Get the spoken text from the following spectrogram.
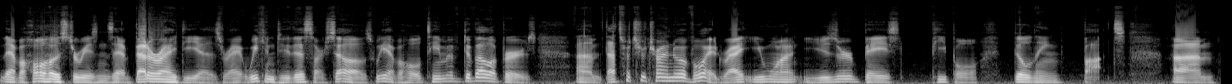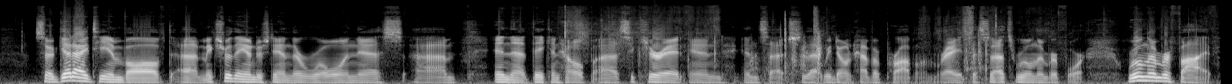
they have a whole host of reasons. They have better ideas, right? We can do this ourselves. We have a whole team of developers. Um, that's what you're trying to avoid, right? You want user based people building bots. Um, so get IT involved. Uh, make sure they understand their role in this, um, and that they can help uh, secure it and and such, so that we don't have a problem. Right. So that's rule number four. Rule number five.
